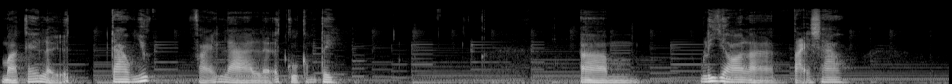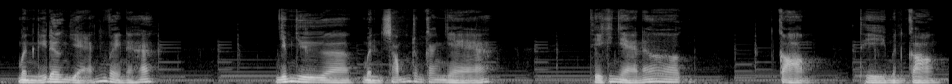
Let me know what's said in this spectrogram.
mà cái lợi ích cao nhất phải là lợi ích của công ty. À, lý do là tại sao mình nghĩ đơn giản vậy nè ha giống như ờ, mình sống trong căn nhà thì cái nhà nó còn thì mình còn.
